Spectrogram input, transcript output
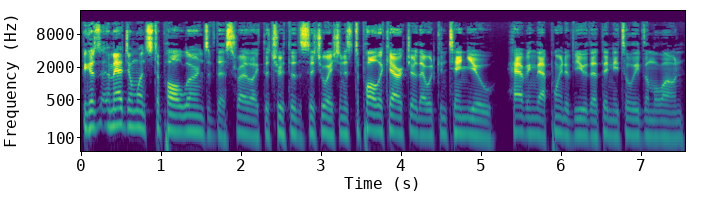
because imagine once T'Pol learns of this, right? Like the truth of the situation, is T'Pol the character that would continue having that point of view that they need to leave them alone?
